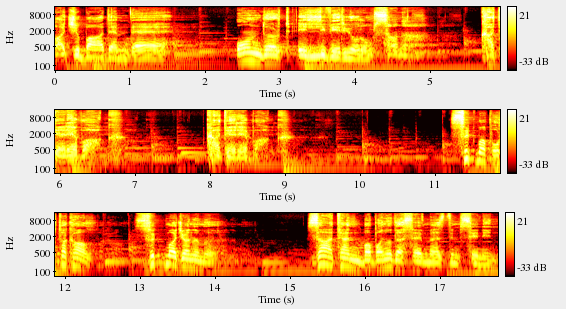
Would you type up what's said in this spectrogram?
acı bademde 14.50 veriyorum sana. Kadere bak. Kadere bak. Sıkma portakal. Sıkma canımı. Zaten babanı da sevmezdim senin.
